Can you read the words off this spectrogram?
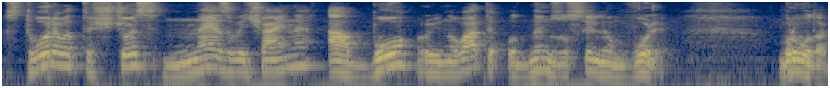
Створювати щось незвичайне або руйнувати одним зусиллям волі. Беру так.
